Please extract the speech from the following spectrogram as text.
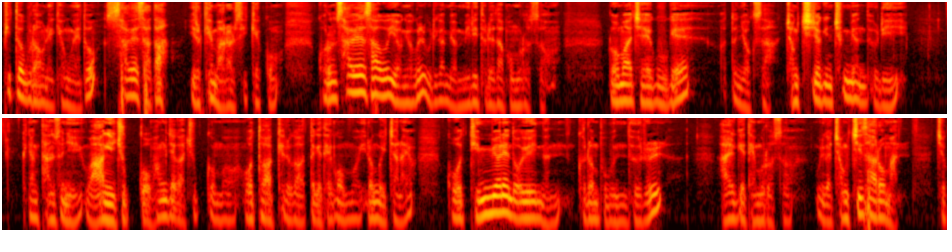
피터 브라운의 경우에도 사회사다 이렇게 말할 수 있겠고 그런 사회사의 영역을 우리가 면밀히 들여다봄으로써 로마 제국의 어떤 역사, 정치적인 측면들이 그냥 단순히 왕이 죽고 황제가 죽고 뭐 오도아케르가 어떻게 되고 뭐 이런 거 있잖아요. 그 뒷면에 놓여 있는 그런 부분들을 알게 됨으로써 우리가 정치사로만 즉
